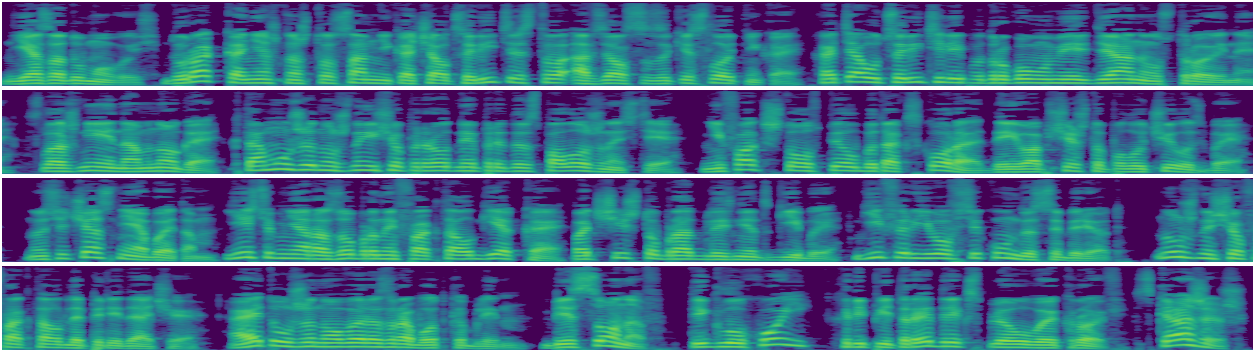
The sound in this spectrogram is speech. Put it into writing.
Я задумываюсь. Дурак, конечно, что сам не качал целительство, а взялся за кислотника. Хотя у целителей по-другому меридианы устроены. Сложнее намного. К тому же нужны еще природные предрасположенности. Не факт, что успел бы так скоро, да и вообще, что получилось бы. Но сейчас не об этом. Есть у меня разобранный фрактал Гекка, почти что брат-близнец Гибы. Гифер его в секунды соберет. Нужен еще фрактал для передачи. А это уже новая разработка, блин. Бессонов, ты глухой? Хрипит Редрик, сплевывая кровь. Скажешь?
